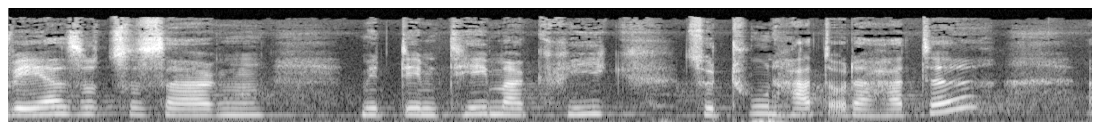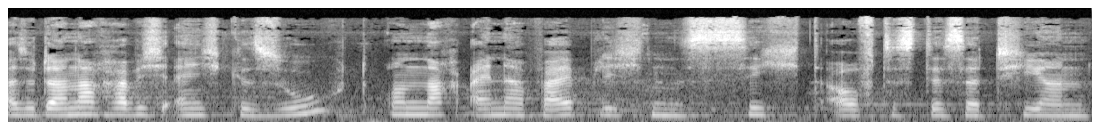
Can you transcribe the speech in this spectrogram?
wer sozusagen mit dem Thema Krieg zu tun hat oder hatte. Also danach habe ich eigentlich gesucht und nach einer weiblichen Sicht auf das Desertieren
